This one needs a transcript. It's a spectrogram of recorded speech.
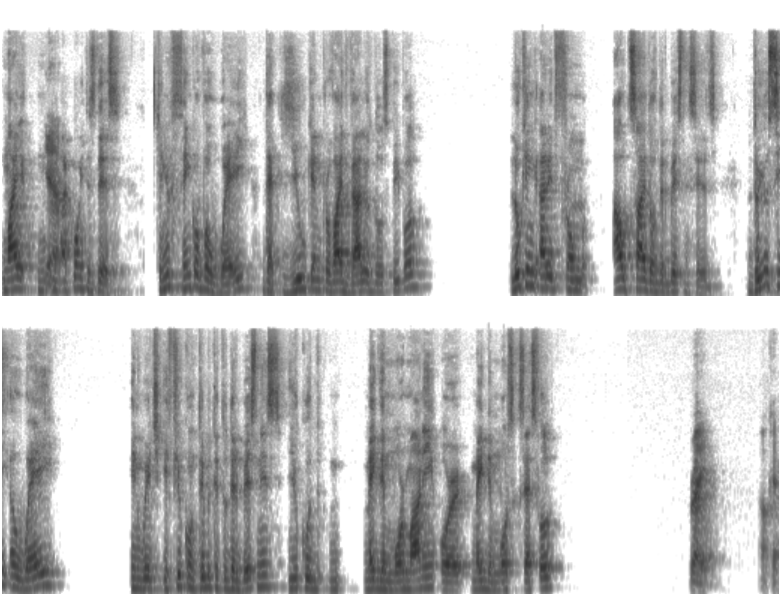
My yeah. my point is this: Can you think of a way that you can provide value to those people? Looking at it from mm-hmm. outside of their businesses, do you see a way in which if you contributed to their business you could make them more money or make them more successful? Right. Okay.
